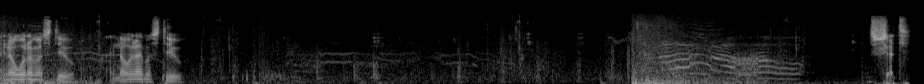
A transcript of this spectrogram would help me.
I know what I must do. I know what I must do. Shit.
